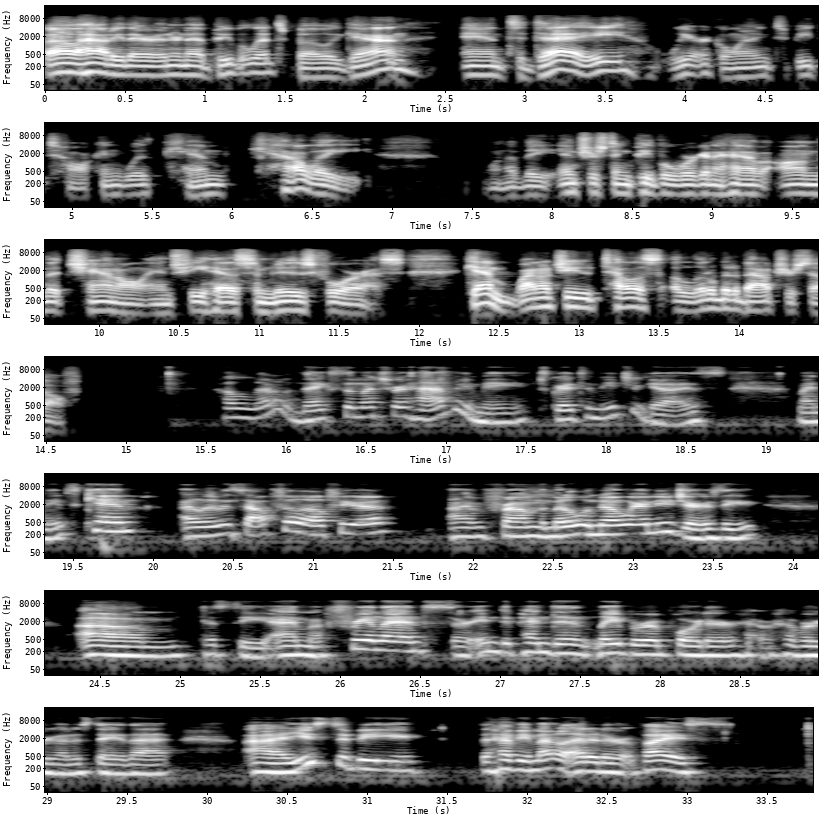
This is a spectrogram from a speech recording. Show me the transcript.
Well, howdy there, Internet people. It's Beau again. And today we are going to be talking with Kim Kelly, one of the interesting people we're going to have on the channel. And she has some news for us. Kim, why don't you tell us a little bit about yourself? Hello. Thanks so much for having me. It's great to meet you guys. My name's Kim. I live in South Philadelphia. I'm from the middle of nowhere, New Jersey. Um, let's see, I'm a freelance or independent labor reporter, however you want to say that. I used to be the heavy metal editor at Vice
